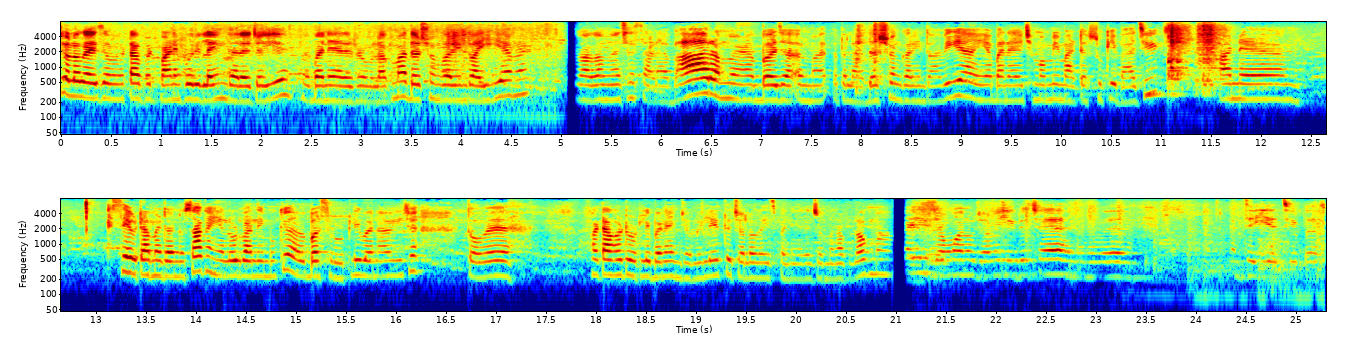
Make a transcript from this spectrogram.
ચલો ગાઈઝ હવે ફટાફટ પાણીપુરી લઈને ઘરે જઈએ. રહેજો બ્લોગમાં દર્શન કરીને તો આવી ગયા અમે. વાગવામાં છે સાડા બાર અમે બજારમાં પેલા દર્શન કરીને તો આવી ગયા. અહીંયા બનાવી છે મમ્મી માટે સૂકી ભાજી અને સેવ ટામેટાનું શાક. અહીંયા લોટ બાંધી મૂક્યો હવે બસ રોટલી બનાવી છે. તો હવે ફટાફટ રોટલી બનાવીને જમી લઈએ. તો ચલો ગાઈસ બની રહેજો મારા બ્લોગમાં જમવાનું જમી લીધું છે અને હવે જઈએ છીએ બસ.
